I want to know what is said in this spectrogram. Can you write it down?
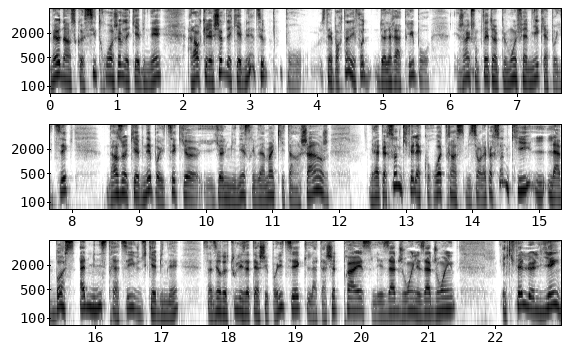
Mais dans ce cas-ci, trois chefs de cabinet, alors que le chef de cabinet, pour- c'est important des fois de le rappeler pour les gens qui sont peut-être un peu moins familiers avec la politique. Dans un cabinet politique, il y il y a le ministre, évidemment, qui est en charge, mais la personne qui fait la courroie de transmission, la personne qui est la bosse administrative du cabinet, c'est-à-dire de tous les attachés politiques, l'attaché de presse, les adjoints, les adjointes, et qui fait le lien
